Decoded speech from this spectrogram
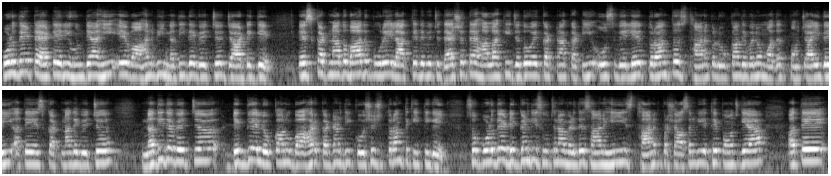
ਪੁਲ ਦੇ ਢਹਿ ਢੇਰੀ ਹੁੰਦਿਆਂ ਹੀ ਇਹ ਵਾਹਨ ਵੀ ਨਦੀ ਦੇ ਵਿੱਚ ਜਾ ਡਿੱਗੇ। ਇਸ ਘਟਨਾ ਤੋਂ ਬਾਅਦ ਪੂਰੇ ਇਲਾਕੇ ਦੇ ਵਿੱਚ ਦਹਿਸ਼ਤ ਹੈ। ਹਾਲਾਂਕਿ ਜਦੋਂ ਇਹ ਘਟਨਾ ਘਟੀ, ਉਸ ਵੇਲੇ ਤੁਰੰਤ ਸਥਾਨਕ ਲੋਕਾਂ ਦੇ ਵੱਲੋਂ ਮਦਦ ਪਹੁੰਚਾਈ ਗਈ ਅਤੇ ਇਸ ਘਟਨਾ ਦੇ ਵਿੱਚ ਨਦੀ ਦੇ ਵਿੱਚ ਡਿੱਗੇ ਲੋਕਾਂ ਨੂੰ ਬਾਹਰ ਕੱਢਣ ਦੀ ਕੋਸ਼ਿਸ਼ ਤੁਰੰਤ ਕੀਤੀ ਗਈ। ਸੋ ਪੁਲ ਦੇ ਡਿੱਗਣ ਦੀ ਸੂਚਨਾ ਮਿਲਦੇ ਸਾਰ ਹੀ ਸਥਾਨਕ ਪ੍ਰਸ਼ਾਸਨ ਵੀ ਇੱਥੇ ਪਹੁੰਚ ਗਿਆ ਅਤੇ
